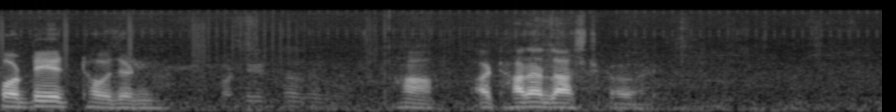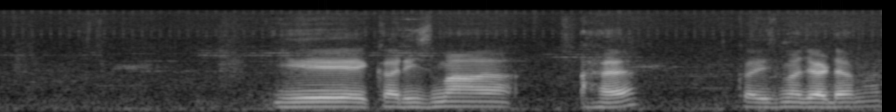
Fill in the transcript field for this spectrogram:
48,000 में फोर्टी एट थाउज़ेंड में हाँ 18 लास्ट का गाड़ी। ये करिश्मा है करिश्मा जेड एम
